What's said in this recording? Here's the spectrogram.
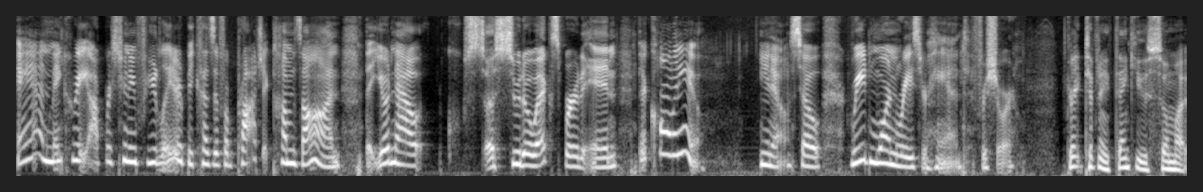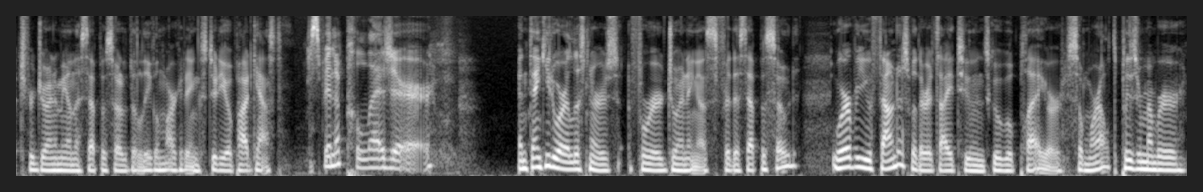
and may create opportunity for you later because if a project comes on that you're now a pseudo expert in, they're calling you you know, so read more and raise your hand for sure. Great. Tiffany, thank you so much for joining me on this episode of the Legal Marketing Studio podcast. It's been a pleasure. And thank you to our listeners for joining us for this episode. Wherever you found us, whether it's iTunes, Google Play, or somewhere else, please remember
